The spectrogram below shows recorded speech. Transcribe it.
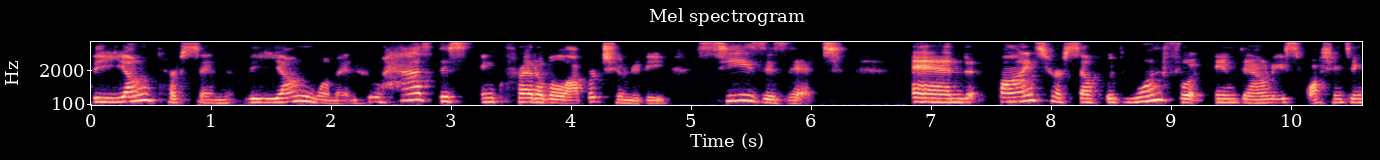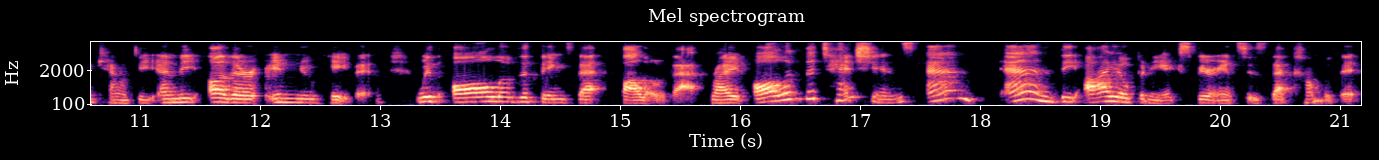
the young person, the young woman who has this incredible opportunity, seizes it, and finds herself with one foot in down East Washington County and the other in New Haven, with all of the things that follow that, right? All of the tensions and and the eye-opening experiences that come with it.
